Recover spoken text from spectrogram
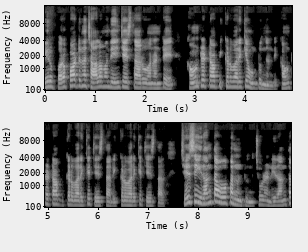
మీరు పొరపాటున చాలామంది ఏం చేస్తారు అని అంటే కౌంటర్ టాప్ ఇక్కడ వరకే ఉంటుందండి. కౌంటర్ టాప్ ఇక్కడ వరకే చేస్తారు ఇక్కడ వరకే చేస్తారు. చేసి ఇదంతా ఓపెన్ ఉంటుంది. చూడండి ఇదంతా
